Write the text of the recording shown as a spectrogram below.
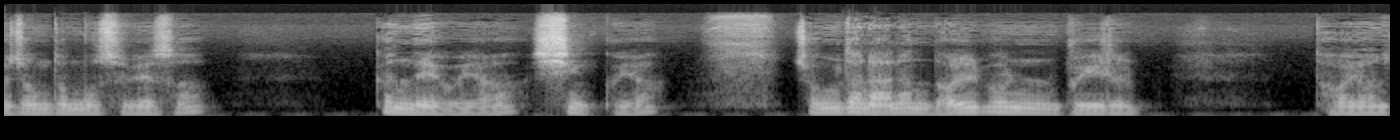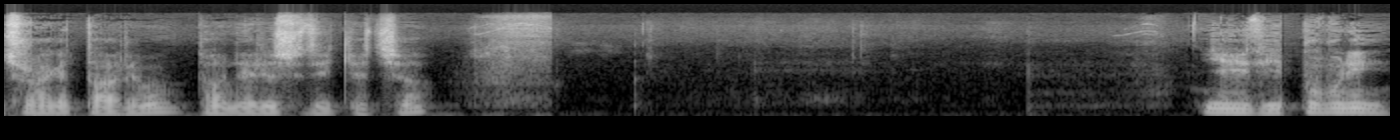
이 정도 모습에서 끝내고요. 심고요. 좀 더 나는 넓은 부위를 더 연출하겠다 그러면 더 내릴 수도 있겠죠. 이 뒷부분이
